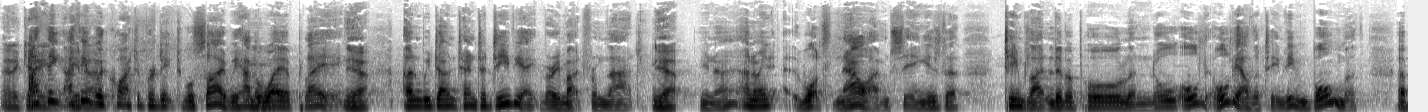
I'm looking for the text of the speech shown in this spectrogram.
And again, I think I think know, we're quite a predictable side. We have a hmm. way of playing, Yeah. and we don't tend to deviate very much from that. Yeah. you know. And I mean, what's now I'm seeing is that teams like Liverpool and all all, all the other teams, even Bournemouth, are,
